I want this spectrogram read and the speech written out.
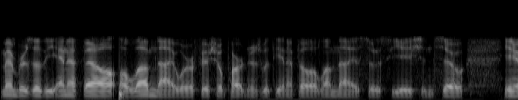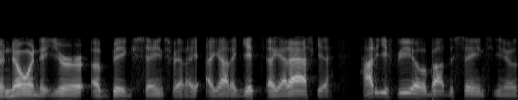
members of the NFL alumni. We're official partners with the NFL Alumni Association. So, you know, knowing that you're a big Saints fan, I I got to get I got to ask you, how do you feel about the Saints, you know,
